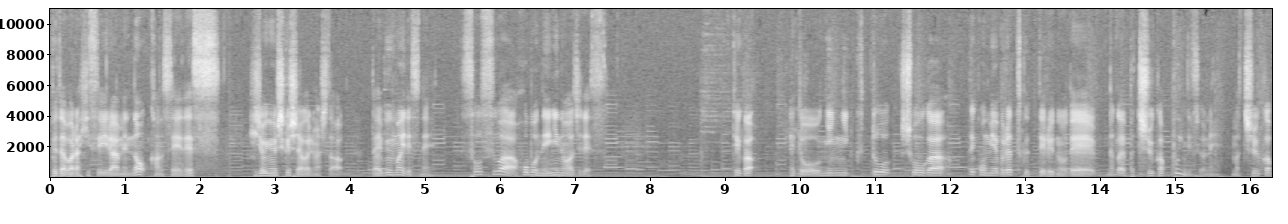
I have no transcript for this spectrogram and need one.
豚バラ翡翠ラーメンの完成です。非常に美味しく仕上がりました。だいぶうまいですね。ソースはほぼネギの味です。ていうかえっとニンニクと生姜で香味油作ってるのでなんかやっぱ中華っぽいんですよね、まあ、中華っ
